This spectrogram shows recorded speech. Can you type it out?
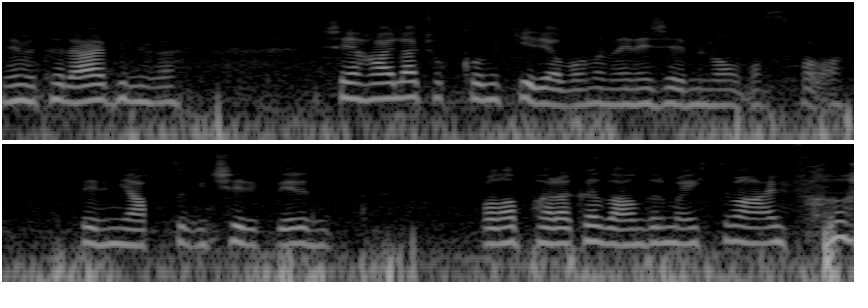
Mehmet Ali Erbil mi? Şey hala çok komik geliyor bana menajerimin olması falan. Benim yaptığım içeriklerin bana para kazandırma ihtimali falan.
